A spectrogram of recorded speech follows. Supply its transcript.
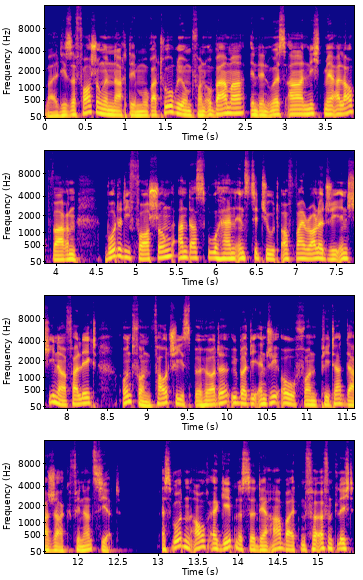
Weil diese Forschungen nach dem Moratorium von Obama in den USA nicht mehr erlaubt waren, wurde die Forschung an das Wuhan Institute of Virology in China verlegt und von Faucis Behörde über die NGO von Peter Daszak finanziert. Es wurden auch Ergebnisse der Arbeiten veröffentlicht,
